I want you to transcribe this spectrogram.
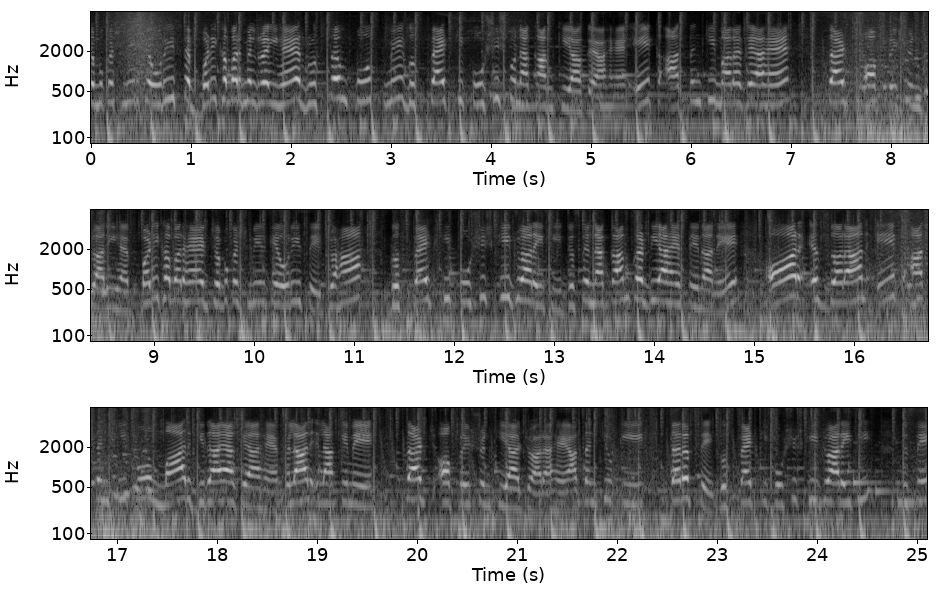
जम्मू कश्मीर के उरी से बड़ी खबर मिल रही है। रुस्तम पोस्ट में घुसपैठ की कोशिश को नाकाम किया गया है। एक आतंकी मारा गया है। सर्च ऑपरेशन जारी है। बड़ी खबर है जम्मू कश्मीर के उरी से, जहाँ घुसपैठ की कोशिश की जा रही थी, जिसे नाकाम कर दिया है सेना ने। और इस दौरान एक आतंकी को मार गिराया गया है। फ़िलहाल इलाके में सर्च ऑपरेशन किया जा रहा है। आतंकियों की तरफ़ से घुसपैठ की कोशिश की जा रही थी, जिसे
